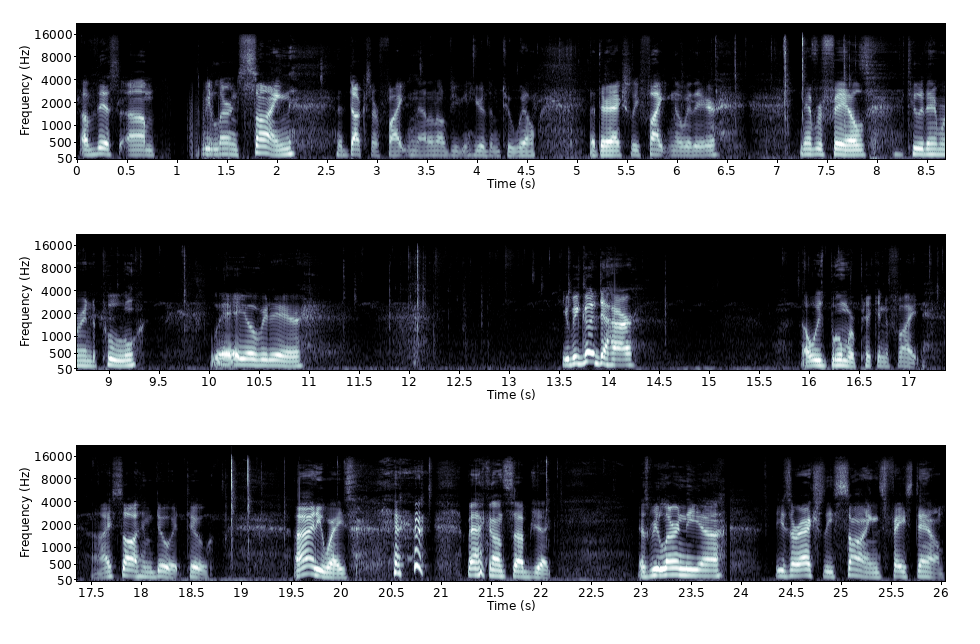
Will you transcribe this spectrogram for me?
of this. Um, we learned sign. The ducks are fighting. I don't know if you can hear them too well, but they're actually fighting over there. Never fails. Two of them are in the pool way over there. You'll be good to her. Always Boomer picking the fight. I saw him do it too. Anyways, back on subject. As we learn, the uh, these are actually signs face down.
